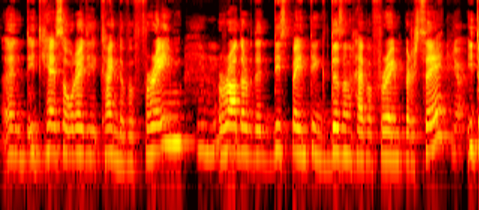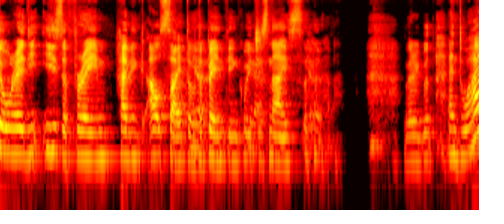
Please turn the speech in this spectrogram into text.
And it has already kind of a frame, mm-hmm. rather than this painting doesn't have a frame per se. Yeah. It already is a frame having outside of yeah. the painting, which yeah. is nice. Yeah. very good. And why,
